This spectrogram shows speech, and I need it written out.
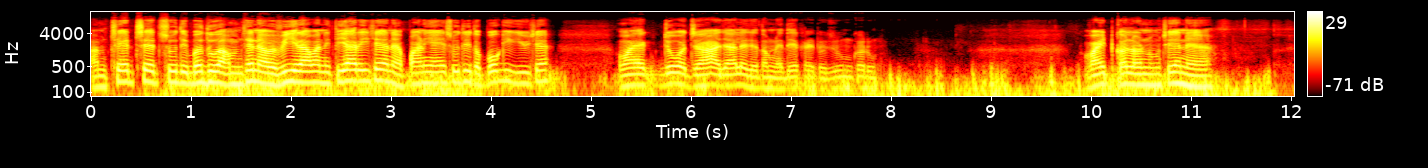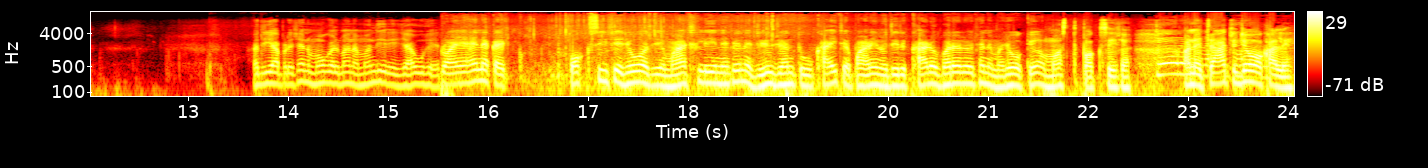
આમ છેટ છેટ સુધી બધું આમ છે ને હવે વીર આવવાની તૈયારી છે ને પાણી અહીં સુધી તો પોગી ગયું છે. વાં એક જો જહાજ હાલે છે તમને દેખાય તો ઝૂમ કરું. વ્હાઈટ કલરનું છે ને. હજી આપણે છે ને મોગલમાના મંદિરે જવું છે. તો અહીંયા છે ને કંઈક પક્ષી છે જોવો જે માછલી ને છે ને જીવજંતુ ખાય છે પાણીનો જે ખાડો ભરેલો છે ને જોવો કેવો મસ્ત પક્ષી છે. અને ચાંચ જોવો ખાલી.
